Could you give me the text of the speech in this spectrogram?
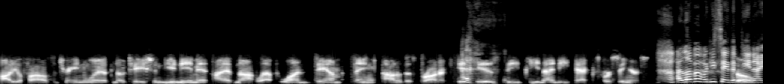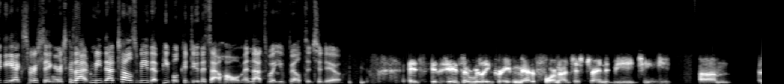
audio files to train with, notation, you name it. I have not left one damn thing out of this product. It is the P90X for singers. I love it when you say the So- P90X for singers, because I mean that tells me that people could do this at home, and that's what you've built it to do. It's it is a really great metaphor. I'm not just trying to be cheeky. Um, uh,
